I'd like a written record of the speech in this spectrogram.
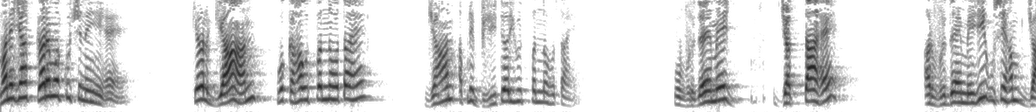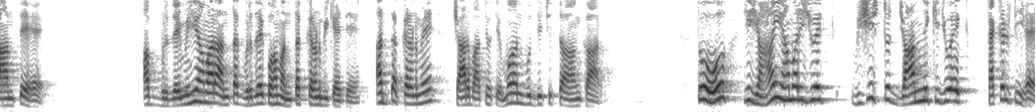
माने जहाँ कर्म कुछ नहीं है, केवल ज्ञान वो कहा उत्पन्न होता है? ज्ञान अपने भीतर ही उत्पन्न होता है। वो हृदय में जगता है और हृदय में ही उसे हम जानते हैं। अब हृदय में ही हमारा अंतक, हृदय को हम अंतकरण भी कहते हैं। अंतकरण में चार बातें होती है, मन, बुद्धि, चित्त, अहंकार। तो ये यहाँ ही हमारी जो एक विशिष्ट जानने की जो एक फैकल्टी है,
